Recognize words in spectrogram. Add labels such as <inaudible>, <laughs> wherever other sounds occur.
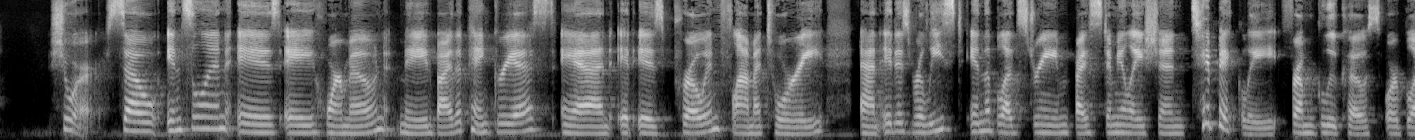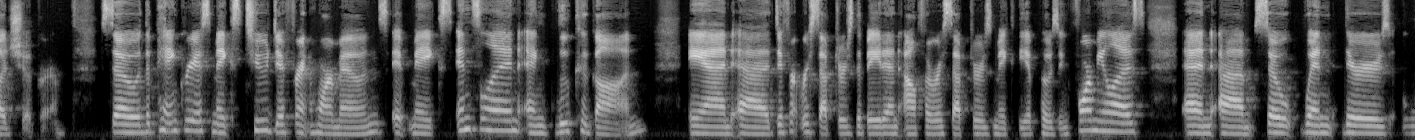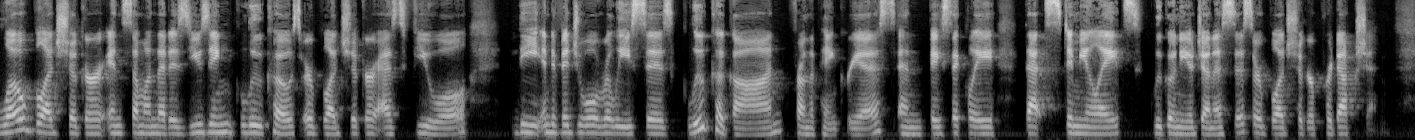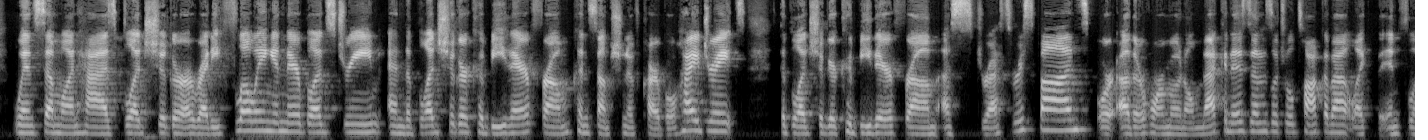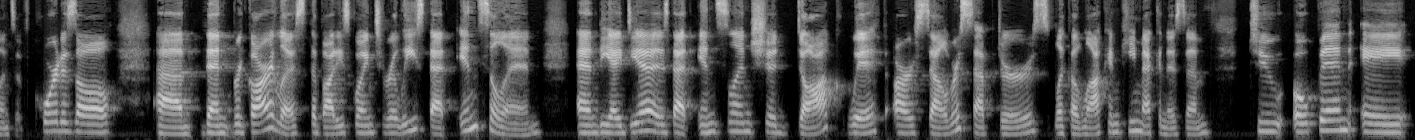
Sure. So, insulin is a hormone made by the pancreas and it is pro inflammatory and it is released in the bloodstream by stimulation, typically from glucose or blood sugar. So, the pancreas makes two different hormones it makes insulin and glucagon, and uh, different receptors, the beta and alpha receptors, make the opposing formulas. And um, so, when there's low blood sugar in someone that is using glucose or blood sugar as fuel, the individual releases glucagon from the pancreas, and basically that stimulates gluconeogenesis or blood sugar production when someone has blood sugar already flowing in their bloodstream, and the blood sugar could be there from consumption of carbohydrates. The blood sugar could be there from a stress response or other hormonal mechanisms, which we'll talk about, like the influence of cortisol. Um, then, regardless, the body's going to release that insulin. And the idea is that insulin should dock with our cell receptors, like a lock and key mechanism, to open a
